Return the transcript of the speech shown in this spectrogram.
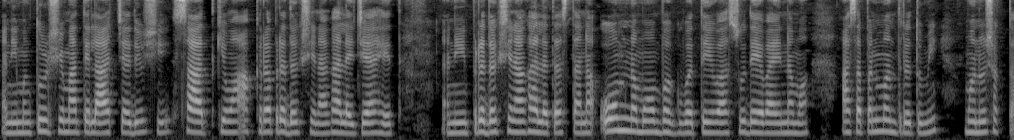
आणि मग तुळशी मातेला आजच्या दिवशी सात किंवा अकरा प्रदक्षिणा घालायच्या आहेत. आणि प्रदक्षिणा घालत असताना ओम नमो भगवते वासुदेवाय नम असा पण मंत्र तुम्ही म्हणू शकता.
